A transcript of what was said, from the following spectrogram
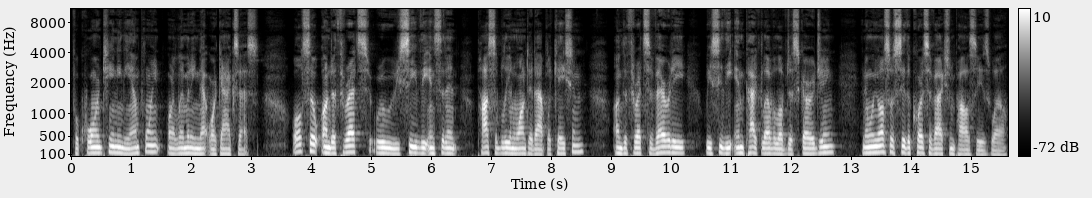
for quarantining the endpoint or limiting network access. Also, under threats, we receive the incident possibly unwanted application. Under threat severity, we see the impact level of discouraging, and then we also see the course of action policy as well.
